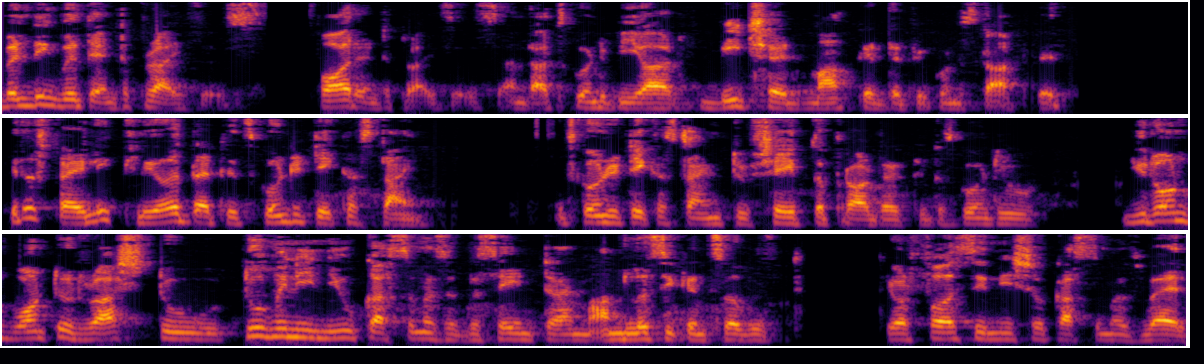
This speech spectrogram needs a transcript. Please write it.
building with enterprises for enterprises, and that's going to be our beachhead market that we're going to start with, it is fairly clear that it's going to take us time. It's going to take us time to shape the product. It is going to you don't want to rush to too many new customers at the same time unless you can service your first initial customers well,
